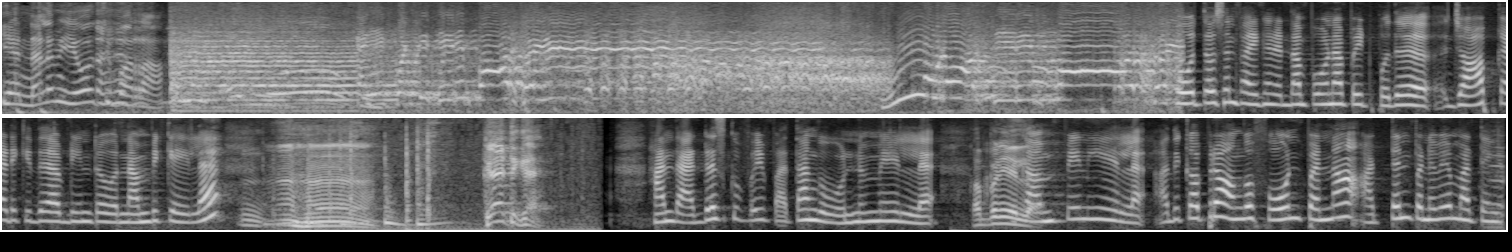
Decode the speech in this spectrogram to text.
என் நிலைமை யோசிச்சு பாடுறா ஃபோர் தௌசண்ட் ஃபைவ் ஹண்ட்ரட் தான் போனால் போயிட்டு போகுது. ஜாப் கிடைக்குது அப்படின்ற ஒரு நம்பிக்கையில் கேட்டுக்க. அந்த அட்ரஸ்க்கு போய் பார்த்தா அங்கே ஒன்றுமே இல்லை. கம்பெனியே இல்லை. கம்பெனியே இல்லை. அதுக்கப்புறம் அவங்க ஃபோன் பண்ணால் அட்டன் பண்ணவே மாட்டேங்க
